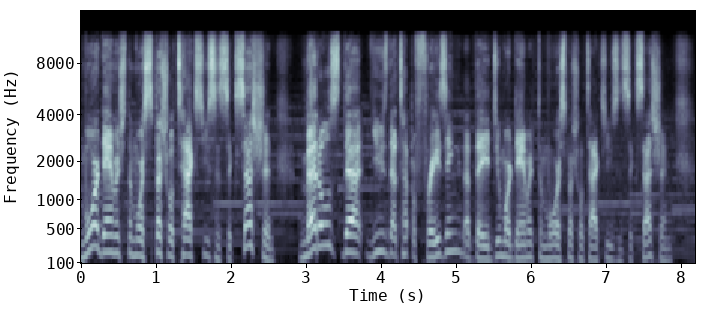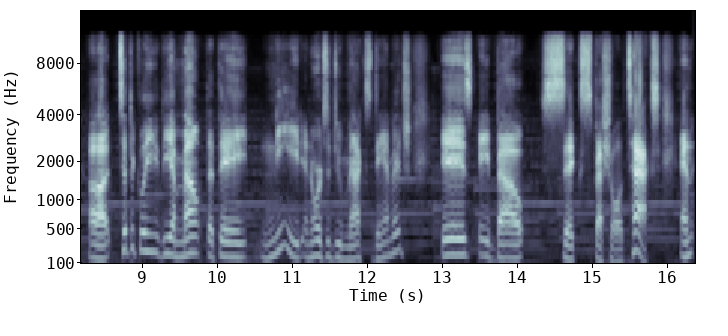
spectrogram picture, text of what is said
more damage the more special attacks used in succession, medals that use that type of phrasing, that they do more damage the more special attacks used in succession, uh, typically the amount that they need in order to do max damage is about six special attacks. And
